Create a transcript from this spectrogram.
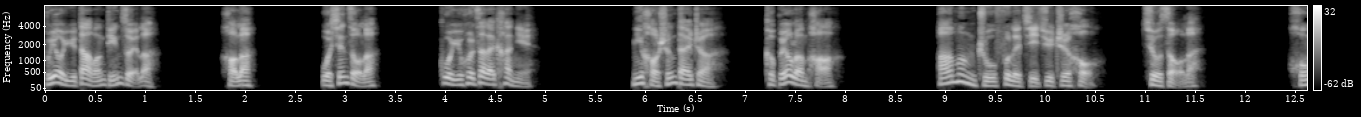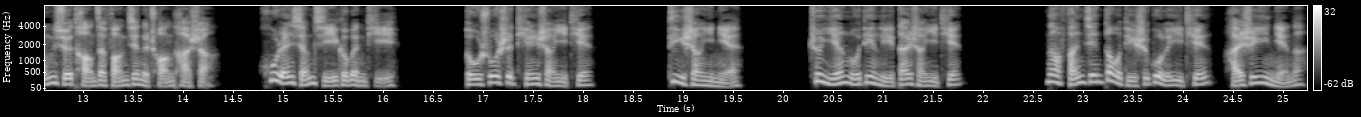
不要与大王顶嘴了。好了，我先走了，过一会儿再来看你。你好生待着，可不要乱跑。阿梦嘱咐了几句之后就走了。红雪躺在房间的床榻上，忽然想起一个问题：都说是天上一天，地上一年，这阎罗殿里待上一天，那凡间到底是过了一天还是一年呢？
